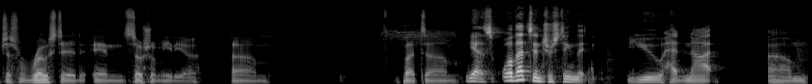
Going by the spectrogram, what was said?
just roasted in social media. Um, but um, Yes. Well, that's interesting that you had not um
